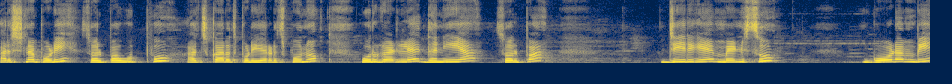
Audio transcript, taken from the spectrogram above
ಅರಿಶಿನ ಪುಡಿ, ಸ್ವಲ್ಪ ಉಪ್ಪು, ಅಚ್ಕಾರದ ಪುಡಿ ಎರಡು ಸ್ಪೂನು, ಹುರ್ಗಡ್ಲೆ, ಧನಿಯಾ, ಸ್ವಲ್ಪ ಜೀರಿಗೆ, ಮೆಣಸು, ಗೋಡಂಬಿ,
